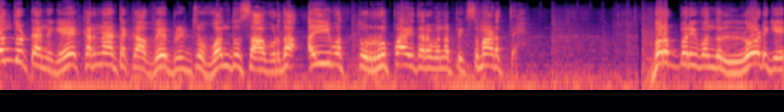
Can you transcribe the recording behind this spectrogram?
ಒಂದು ಟನ್ಗೆ ಕರ್ನಾಟಕ ವೇ ಬ್ರಿಡ್ಜ್ ಒಂದು ಸಾವಿರದ ಐವತ್ತು ರೂಪಾಯಿ ದರವನ್ನು ಫಿಕ್ಸ್ ಮಾಡುತ್ತೆ. ಬರೋಬ್ಬರಿ ಒಂದು ಲೋಡ್ಗೆ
